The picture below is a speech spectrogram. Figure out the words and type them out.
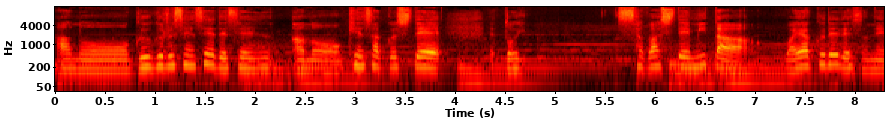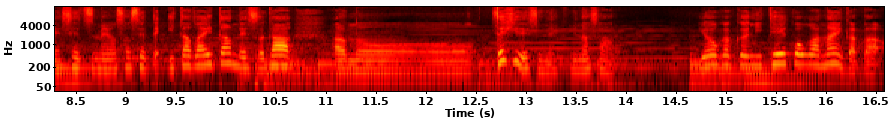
あのー、Google 先生でせん、あのー、検索して、えっと、探してみた和訳でですね、説明をさせていただいたんですが、あのぜひですね、皆さん、洋楽に抵抗がない方、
